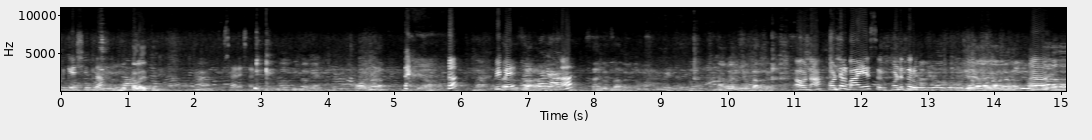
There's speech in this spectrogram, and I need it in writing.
ఉడికేసిందా? ముక్కలు అవుతుంది ఆ, సరే సరే. మీ పేరు? అవునా? వంటలు బాగా చేస్తారు వండుతురు కదా మేడం? కదా?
